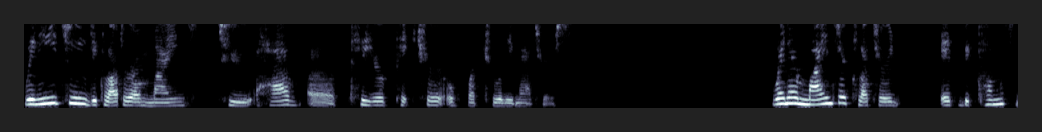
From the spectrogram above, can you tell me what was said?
We need to declutter our minds to have a clear picture of what truly matters. When our minds are cluttered, it becomes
